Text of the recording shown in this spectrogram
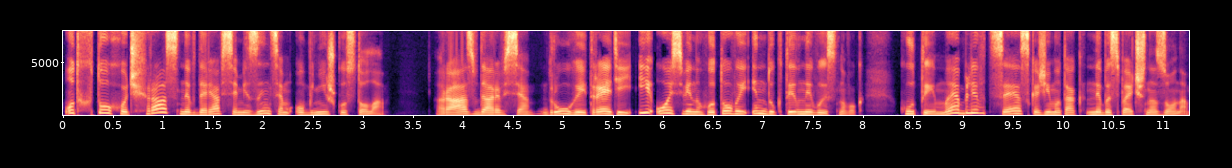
От хто хоч раз не вдарявся мізинцем об ніжку стола. Раз вдарився, другий, третій, і ось він готовий індуктивний висновок. Кути меблів – це, скажімо так, небезпечна зона.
